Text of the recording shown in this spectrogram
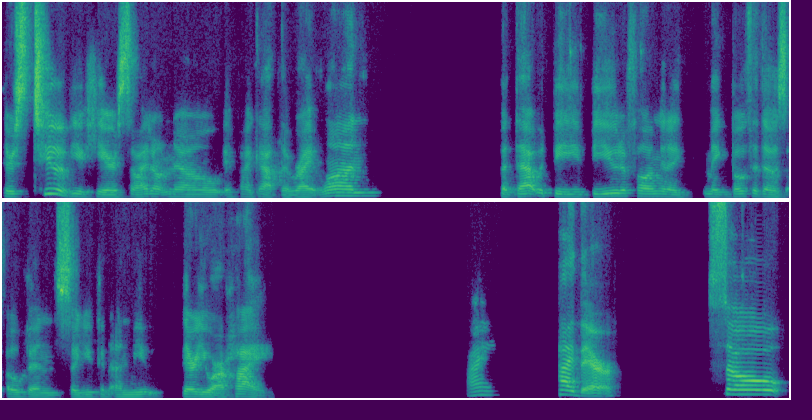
There's two of you here, so I don't know if I got the right one but that would be beautiful. I'm going to make both of those open so you can unmute. There you are. Hi. Hi. Hi there. So,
